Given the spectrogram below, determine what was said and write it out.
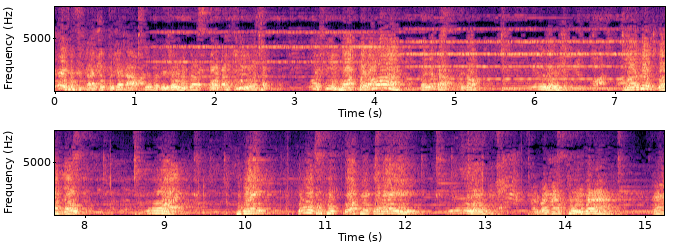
เอ้ยพิสกายเป็นพญานาคคือมันจะได้ผมจะขอหน้าขี้ว่าสั่นว่าขี้หอดไปเนาะพญานาคไปเนาะเออมาเริ่มก่อนแล้วโอ้ยทีนี้เจ้าผู้ฝึกบอลให้ก็ได้เออมันมานั่งชื่อมากนะ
